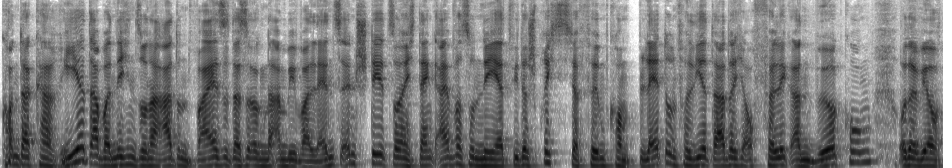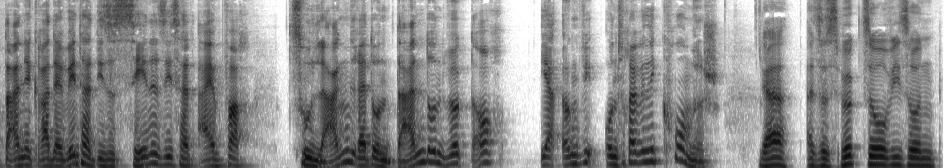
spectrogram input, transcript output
konterkariert, aber nicht in so einer Art und Weise, dass irgendeine Ambivalenz entsteht, sondern ich denke einfach so, nee, jetzt widerspricht sich der Film komplett und verliert dadurch auch völlig an Wirkung. Oder wie auch Daniel gerade erwähnt hat, diese Szene, sie ist halt einfach zu lang, redundant und wirkt auch ja irgendwie unfreiwillig komisch. Ja, also es wirkt so wie so ein,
